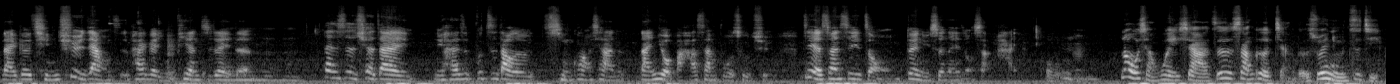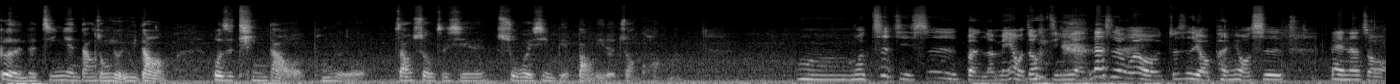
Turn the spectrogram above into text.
来个情趣这样子，拍个影片之类的，嗯嗯嗯，但是却在女孩子不知道的情况下，男友把它散播出去，这也算是一种对女生的一种伤害。哦，那我想问一下，这是上课讲的，所以你们自己个人的经验当中有遇到，或是听到朋友有遭受这些数位性别暴力的状况吗？嗯，我自己是本人没有这种经验，但是我有就是有朋友是被那种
